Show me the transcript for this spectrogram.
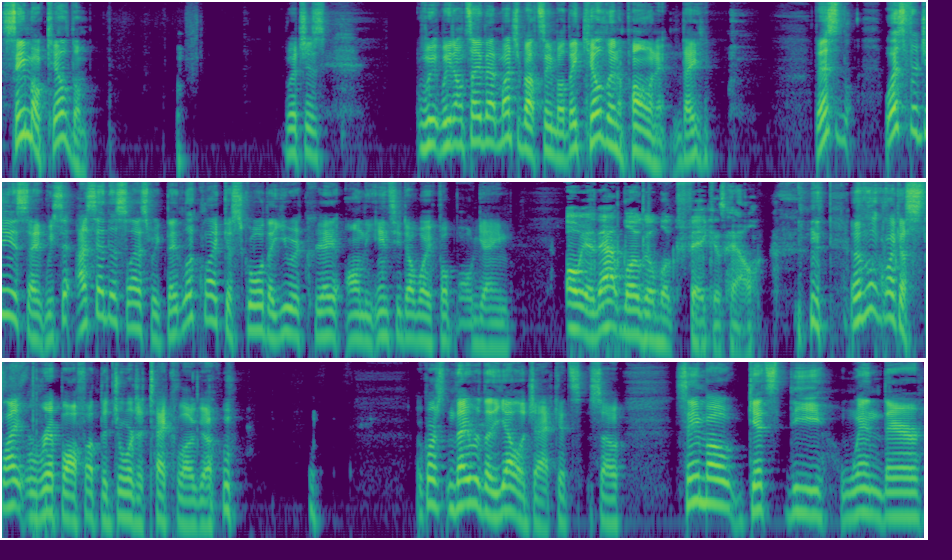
SEMO killed them, which is we, we don't say that much about SEMO. They killed an opponent. They this West Virginia State, we said I said this last week. They look like a school that you would create on the NCAA football game. Oh yeah, that logo looked fake as hell. it looked like a slight ripoff of the Georgia Tech logo. of course, they were the Yellow Jackets, so SEMO gets the win there,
